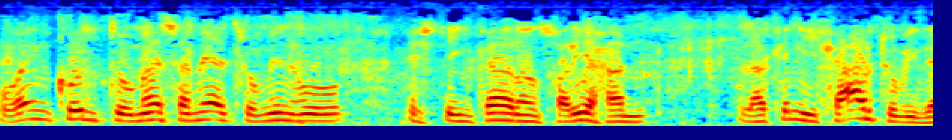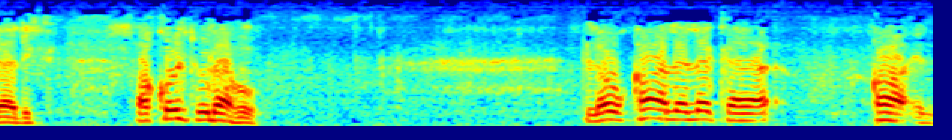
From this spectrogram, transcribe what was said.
وإن كنت ما سمعت منه استنكارا صريحا لكني شعرت بذلك فقلت له لو قال لك قائل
